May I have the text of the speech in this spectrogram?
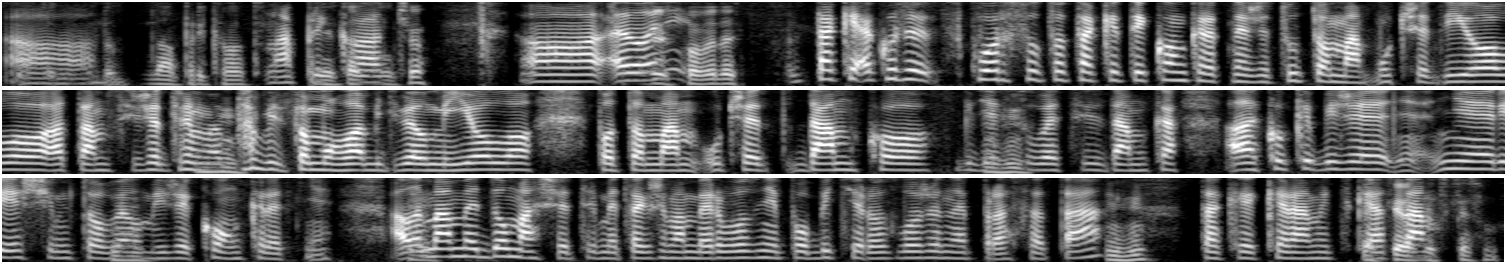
Uh, napríklad? Napríklad. Je tam Uh, ale, povedať? Také, akože skôr sú to také tie konkrétne, že tuto mám účet YOLO a tam si šetrím mm-hmm. to by som mohla byť veľmi YOLO. Potom mám účet Damko, kde mm-hmm. sú veci z Damka. Ale ako keby, že neriešim to mm-hmm. veľmi, že konkrétne. Ale mm-hmm. máme doma šetríme, takže máme rôzne pobyte rozložené prasatá. Mm-hmm také keramické. a tam, som...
